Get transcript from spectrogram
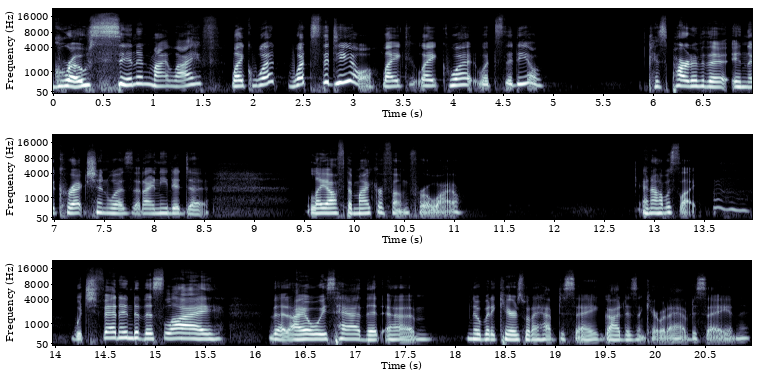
gross sin in my life. Like what what's the deal? Like like what what's the deal? Cuz part of the in the correction was that I needed to lay off the microphone for a while. And I was like, mm, which fed into this lie that I always had that um, nobody cares what I have to say. God doesn't care what I have to say. And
